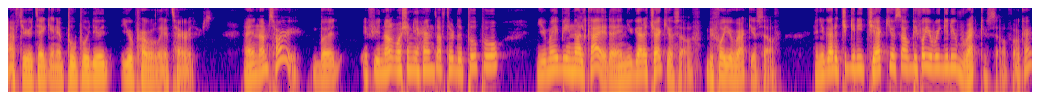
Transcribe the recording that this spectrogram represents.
after you're taking a poo poo, dude, you're probably a terrorist. And I'm sorry, but if you're not washing your hands after the poo poo, you may be in Al Qaeda and you gotta check yourself before you wreck yourself. And you gotta chickity check yourself before you riggedy wreck yourself okay?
